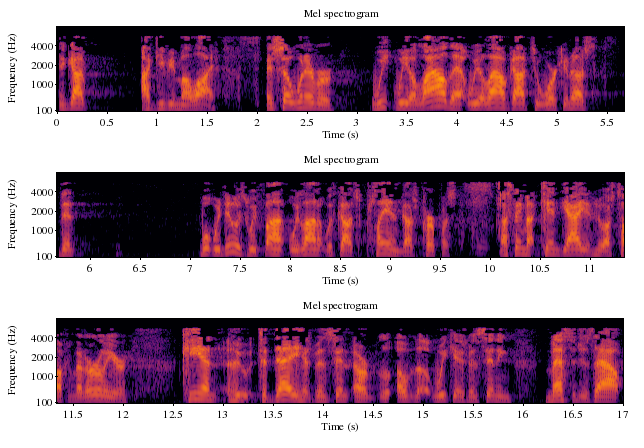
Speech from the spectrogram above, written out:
And God, I give you my life. And so whenever we, we allow that, we allow God to work in us, then what we do is we find we line up with God's plan and God's purpose. I was thinking about Ken Gallion, who I was talking about earlier. Ken, who today has been sent, or over the weekend has been sending messages out.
